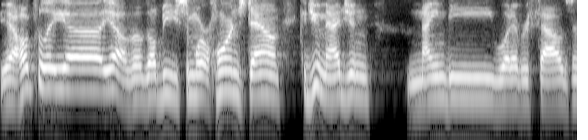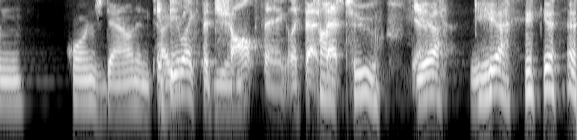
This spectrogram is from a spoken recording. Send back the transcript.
Yeah, hopefully, uh, yeah, there'll, there'll, be some more horns down. Could you imagine ninety whatever thousand horns down? And it'd be like the chomp thing, like that. Times that, two. Yeah, yeah, yeah.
